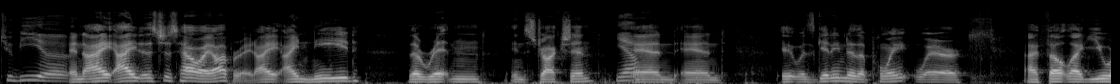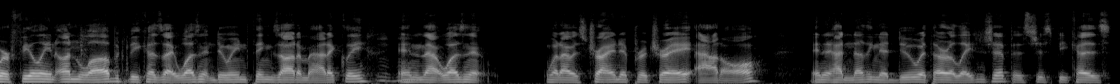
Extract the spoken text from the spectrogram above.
to be a. And I, I, that's just how I operate. I, I need the written instruction. Yeah. And, and it was getting to the point where I felt like you were feeling unloved because I wasn't doing things automatically, and that wasn't what I was trying to portray at all. And it had nothing to do with our relationship. It's just because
